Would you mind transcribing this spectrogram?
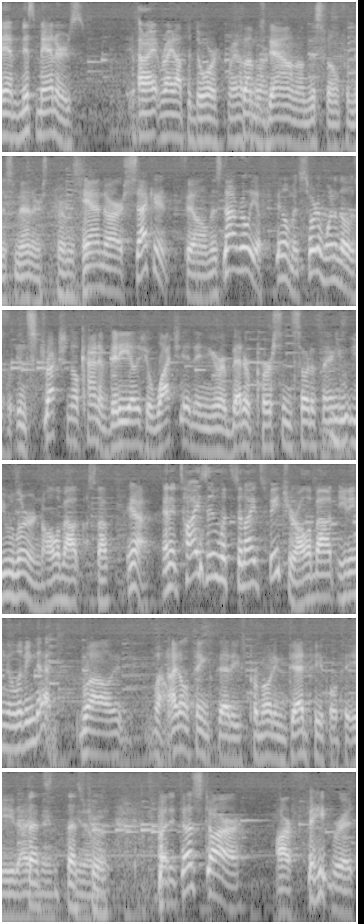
and Miss Manners, all right, right out the door, right out the Thumbs door. down on this film for Miss Manners. And our second film is not really a film. It's sort of one of those instructional kind of videos. You watch it and you're a better person sort of thing. You you learn all about stuff, yeah. and it ties in with tonight's feature, all about eating the living dead. Well, Well. I don't think that he's promoting dead people to eat. I That's mean, that's you know, true. But it does star our favorite,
